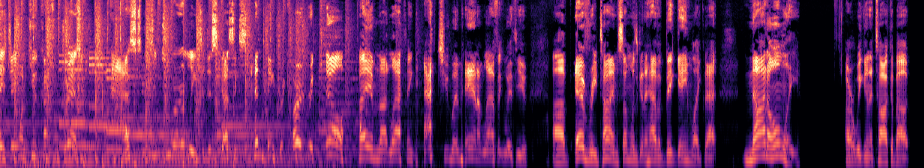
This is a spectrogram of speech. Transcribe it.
Today's J1Q comes from Drez, who asked, is it too early to discuss extending Rickard Rakell? I am not laughing at you, my man. I'm laughing with you. Uh, every time someone's going to have a big game like that, not only are we going to talk about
